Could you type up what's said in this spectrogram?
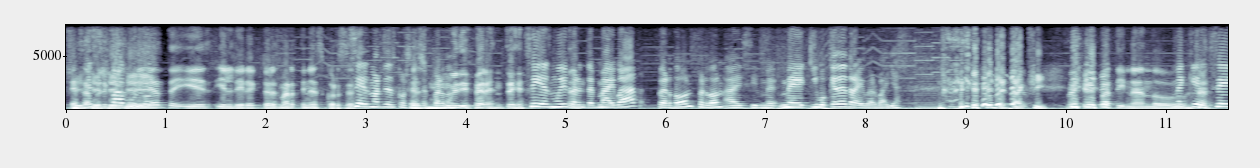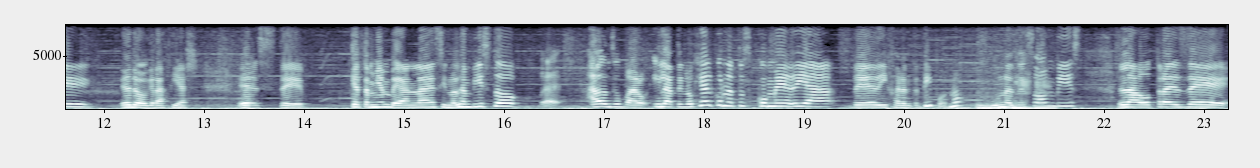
Sí, Esa sí, película sí, es sí. brillante y, es- y el director es Martin Scorsese. Sí, es Martin Scorsese, Es perdón. muy diferente. Sí, es muy diferente. My bad, perdón, perdón. Ay, sí, me, me equivoqué de driver, vaya. de taxi. Me quedé patinando. Me quedé, sí, pero gracias. Este, que también veanla, eh, si no la han visto, eh, hagan su paro. Y la trilogía del corneto es comedia de diferente tipo, ¿no? Una es de zombies, la otra es de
